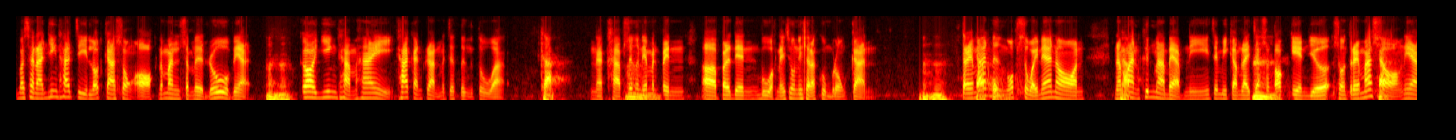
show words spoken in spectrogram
เพราะฉะนั้นยิ่งถ้าจีนลดการส่งออกน้ำมันสำเร็จรูปเนี่ยก็ยิ่งทำให้ค่าการกลั่นมันจะตึงตัวครับนะครับ ซึ่งอันนี้มันเป็นประเด็นบวกในช่วงนี้สำหรับกลุ่มโรงกลั่นไตรมาสหนึ่งงบสวยแน่นอน น้ำมันขึ้นมาแบบนี้จะมีกำไรจากสต็อกเกนเยอะ ส่วนไตรมาสสองเนี่ย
